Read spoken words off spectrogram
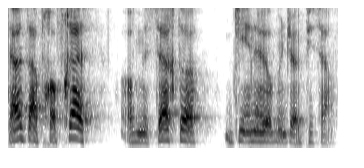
that was the Avchavches of Gene Robin Joy. Peace.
